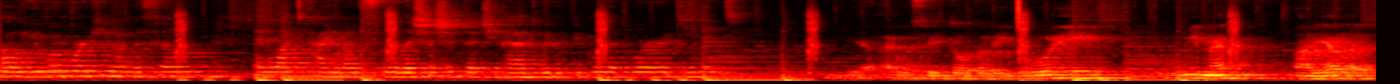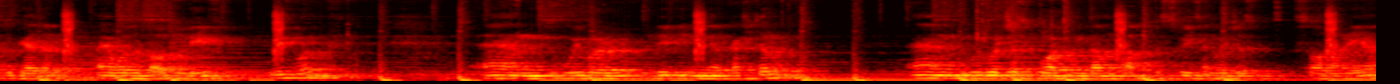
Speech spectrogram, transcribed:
how you were working on the film and what kind of relationship that you had with the people that were in it? Yeah, I would say totally. We we met Maria like together. I was about to leave Lisbon, and we were living in a castello, and we were just walking down up the street, and we just saw Maria.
